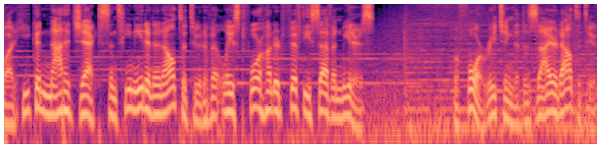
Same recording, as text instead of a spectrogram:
but he could not eject since he needed an altitude of at least 457 meters. Before reaching the desired altitude,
